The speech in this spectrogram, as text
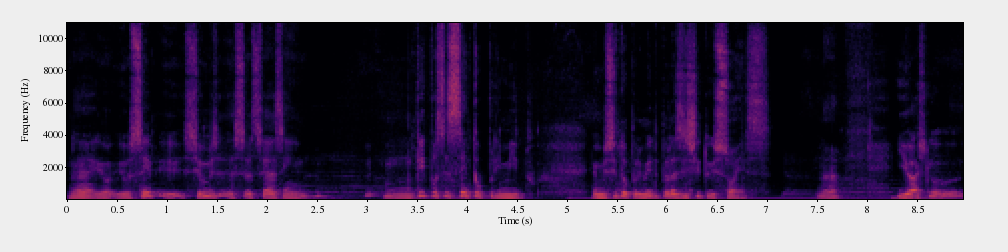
né? Eu, eu sempre, se eu me, se assim, em que, que você se sente oprimido? Eu me sinto oprimido pelas instituições, né? E eu acho que eu,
